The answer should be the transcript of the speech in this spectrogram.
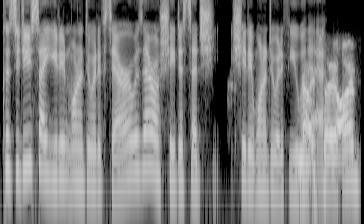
Because did you say you didn't want to do it if Sarah was there, or she just said she, she didn't want to do it if you were No, there? so I'm.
